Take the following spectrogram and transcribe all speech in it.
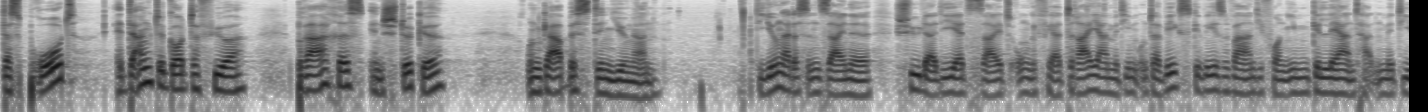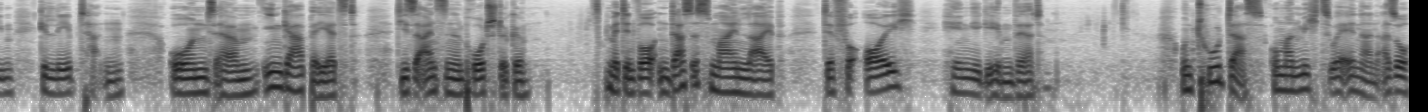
das Brot, er dankte Gott dafür, brach es in Stücke und gab es den Jüngern. Die Jünger, das sind seine Schüler, die jetzt seit ungefähr drei Jahren mit ihm unterwegs gewesen waren, die von ihm gelernt hatten, mit ihm gelebt hatten. Und ähm, ihnen gab er jetzt diese einzelnen Brotstücke mit den Worten, das ist mein Leib, der für euch hingegeben wird. Und tut das, um an mich zu erinnern. Also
